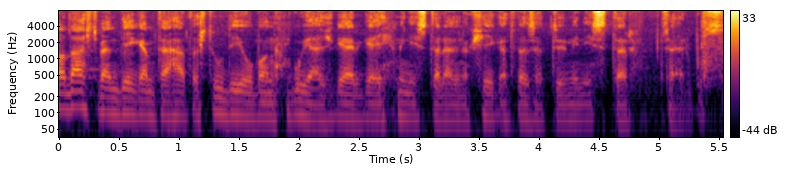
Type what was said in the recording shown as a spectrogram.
Adást, vendégem tehát a stúdióban Gulyás Gergely, miniszterelnökséget vezető miniszter. Szerbusz!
